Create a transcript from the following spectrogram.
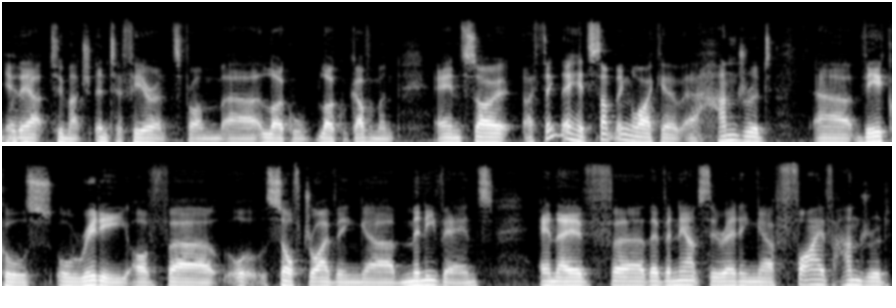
yeah. without too much interference from uh, local local government. And so I think they had something like a, a hundred. Uh, vehicles already of uh, self-driving uh, minivans, and they've uh, they've announced they're adding uh, 500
